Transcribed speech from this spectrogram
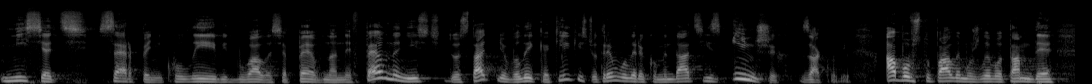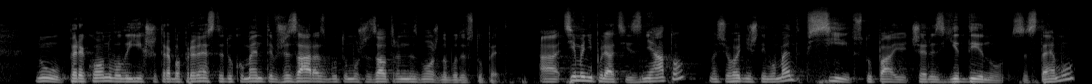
місяць серпень, коли відбувалася певна невпевненість, достатньо велика кількість отримували рекомендації з інших закладів. Або вступали, можливо, там, де ну, переконували їх, що треба привезти документи вже зараз, бо тому що завтра не зможна буде вступити. А ці маніпуляції знято на сьогоднішній момент. Всі вступають через єдину систему,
